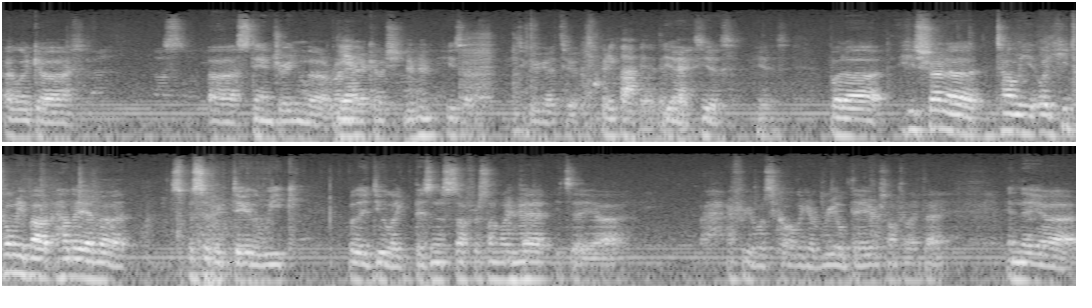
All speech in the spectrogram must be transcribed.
I like uh, uh, Stan Drayton, the running Yeah. back coach. Mhm. He's a he's a good guy too. He's Pretty popular. Yeah, he is. He is. But uh, he's trying to tell me, like, he told me about how they have a specific day of the week where they do like business stuff or something Mhm. like that. It's a uh, I forget what it's called, like a real day or something like that. And they uh,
